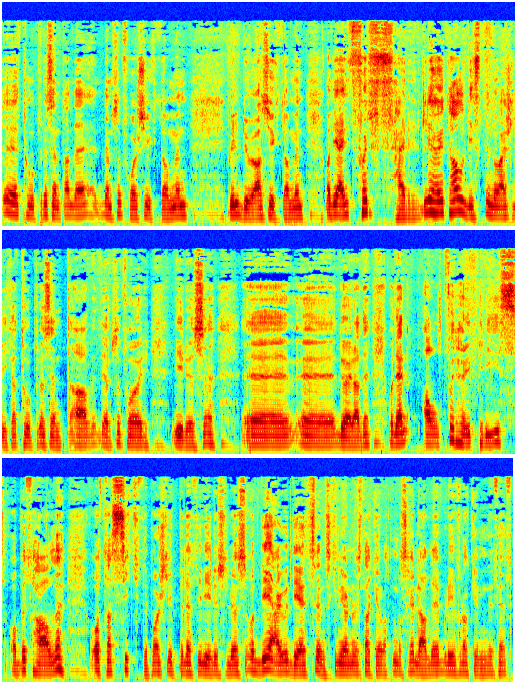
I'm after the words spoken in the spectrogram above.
2 av det, dem som får sykdommen, vil dø av sykdommen. Og det er et forferdelig høyt tall hvis det nå er slik at 2% av dem som får viruset, eh, eh, dør av det. Og det er en altfor høy pris å betale og ta sikte på å slippe dette viruset løs. Og det er jo det svenskene gjør når vi snakker om at man skal la det bli flokkimmunitet.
